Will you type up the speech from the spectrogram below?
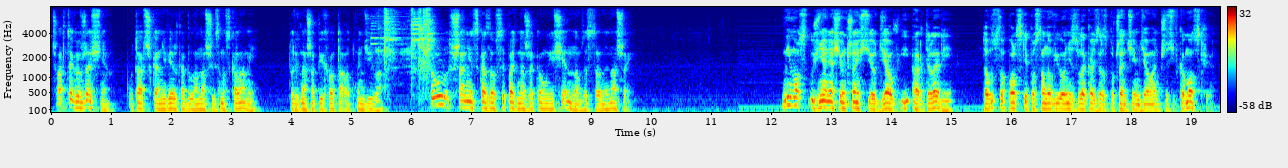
4 września utarczka niewielka była naszych z Moskalami, których nasza piechota odpędziła. Sól szaniec kazał sypać na rzeką Jesienną ze strony naszej. Mimo spóźniania się części oddziałów i artylerii, dowództwo polskie postanowiło nie zwlekać z rozpoczęciem działań przeciwko Moskwie.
